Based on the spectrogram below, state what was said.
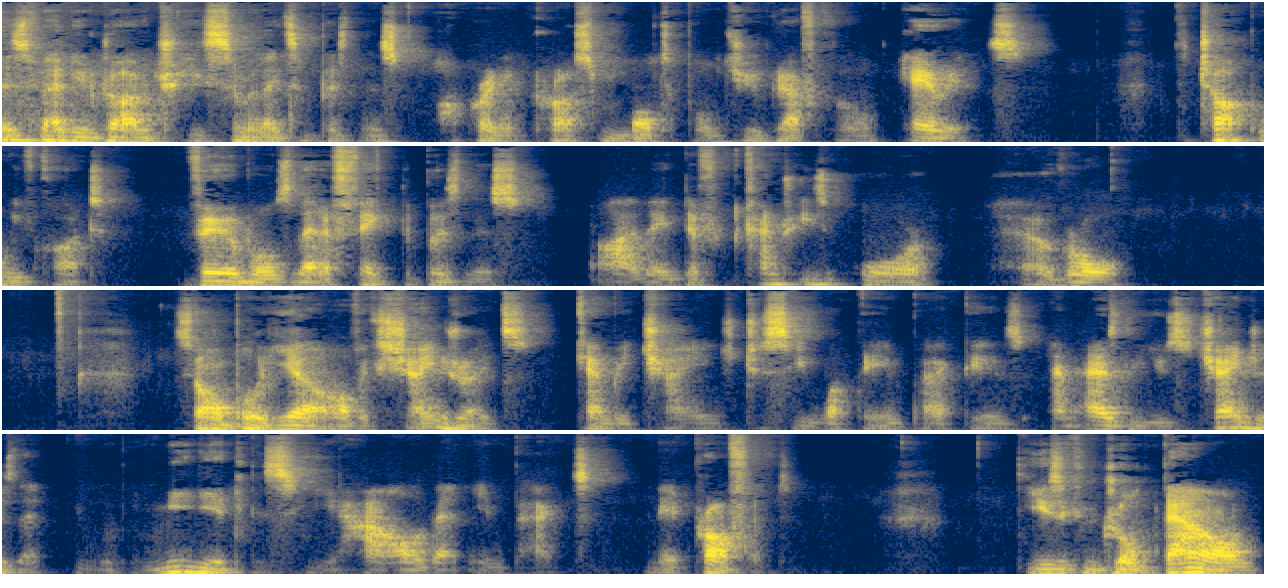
This value driver tree simulates a business operating across multiple geographical areas. At the top, we've got variables that affect the business either in different countries or overall. Example here of exchange rates can be changed to see what the impact is. And as the user changes that, you will immediately see how that impacts net profit. The user can drill down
